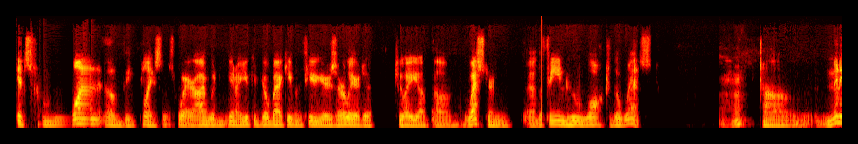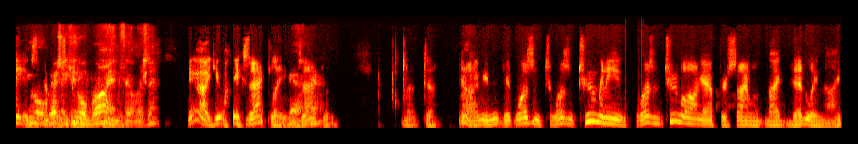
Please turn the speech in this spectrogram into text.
it's one of the places where I would, you know, you could go back even a few years earlier to to a, uh uh western, uh, The Fiend Who Walked the West. Mm-hmm. Uh, many Hugh, examples. that's a Hugh O'Brian film, isn't it? Yeah, you exactly, Yeah, yeah. exactly. But uh, you know, I mean, it, wasn't wasn't too many wasn't too long after Silent Night, Deadly Night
